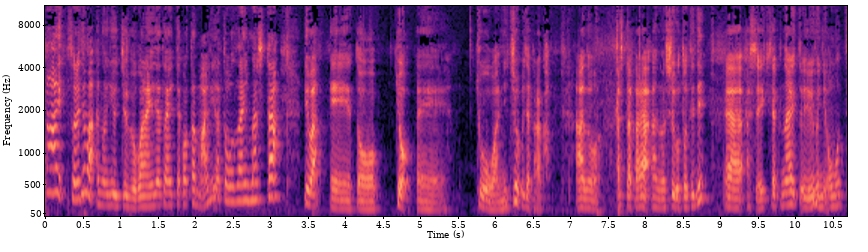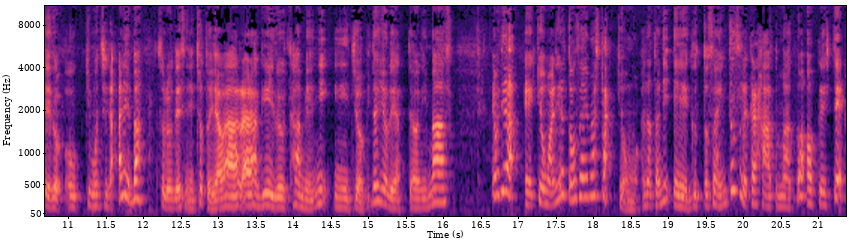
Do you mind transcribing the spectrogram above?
はい。それでは、あの、YouTube をご覧いただいた方もありがとうございました。では、えっ、ー、と、今日、えー、今日は日曜日だからか。あの、明日からあの仕事でね、明日行きたくないというふうに思っているお気持ちがあれば、それをですね、ちょっと和らげるために日曜日の夜やっております。では、えー、今日もありがとうございました。今日もあなたに、えー、グッドサインとそれからハートマークをお送りして、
